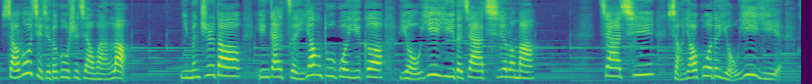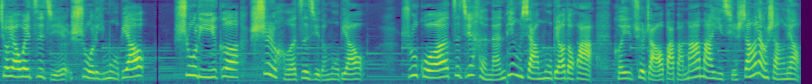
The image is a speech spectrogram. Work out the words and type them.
小鹿姐姐的故事讲完了，你们知道应该怎样度过一个有意义的假期了吗？假期想要过得有意义，就要为自己树立目标，树立一个适合自己的目标。如果自己很难定下目标的话，可以去找爸爸妈妈一起商量商量。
